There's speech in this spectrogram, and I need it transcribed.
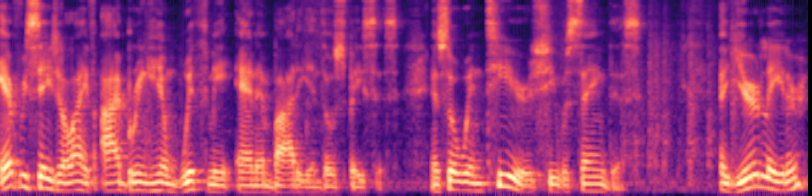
every stage of life I bring him with me and embody in those spaces. And so in tears she was saying this. A year later,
